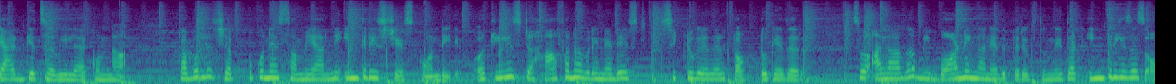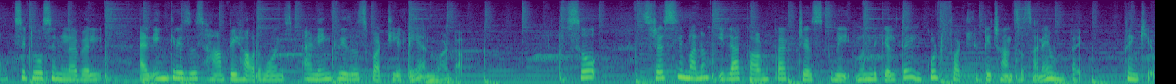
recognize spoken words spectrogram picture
గ్యాడ్గెట్స్ అవి లేకుండా కబుర్లు చెప్పుకునే సమయాన్ని ఇంక్రీజ్ చేసుకోండి. At least half an hour in day sit together talk together so అలాగా మీ బాండింగ్ అనేది పెరుగుతుంది. That increases oxytocin level and increases happy hormones and increases fertility అనమాట సో స్ట్రెస్ని మనం ఇలా కాంట్రాక్ట్ చేసుకుని ముందుకెళ్తే గుడ్ ఫర్టిలిటీ ఛాన్సెస్ అనేవి ఉంటాయి. థ్యాంక్ యూ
